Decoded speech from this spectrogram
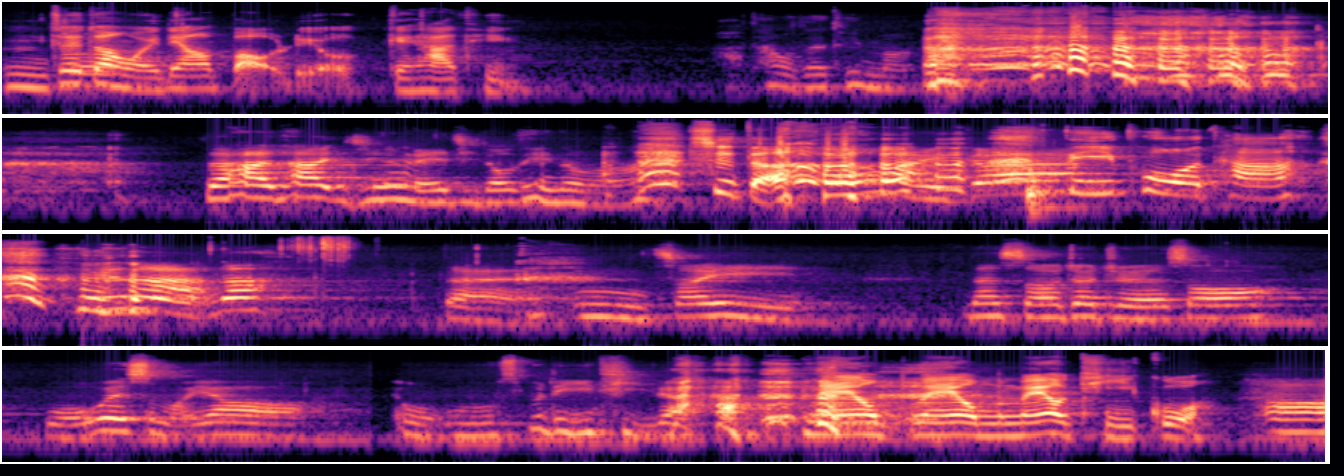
嗯，这段我一定要保留给他听。啊他有在听吗？所以他他已经每一集都听了吗是的，？Oh my god！逼迫他。天哪，那对，嗯，所以那时候就觉得说，我为什么要我我们是不是离题了？没有没有，我们没有提过。哦，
